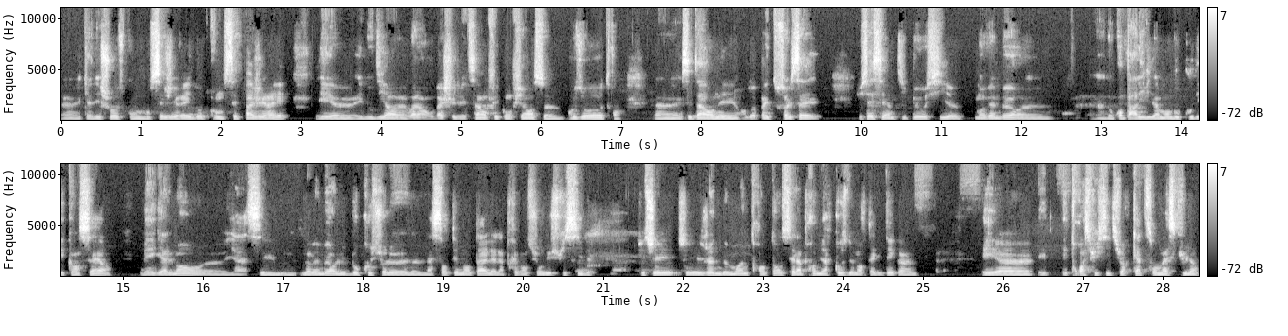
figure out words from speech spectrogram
qu'il y a des choses qu'on sait gérer, d'autres qu'on ne sait pas gérer, et, et de dire voilà, on va chez le médecin, on fait confiance aux autres, etc. On est, on doit pas être tout seul. C'est, tu sais, c'est un petit peu aussi Movember euh, donc on parle évidemment beaucoup des cancers, mais également euh, il y a November lutte beaucoup sur le, la santé mentale et la prévention du suicide. Chez, chez, les jeunes de moins de 30 ans, c'est la première cause de mortalité quand même. Et, euh, et, et trois suicides sur quatre sont masculins.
